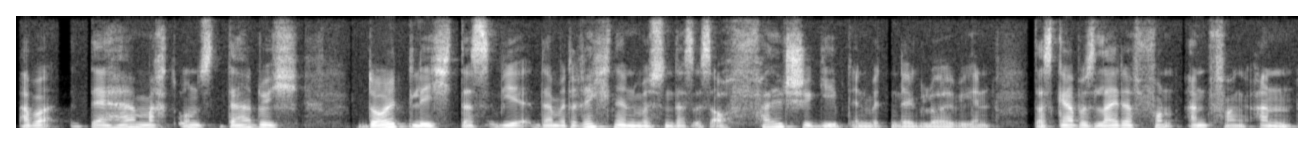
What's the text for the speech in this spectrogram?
aber der Herr macht uns dadurch deutlich, dass wir damit rechnen müssen, dass es auch Falsche gibt inmitten der Gläubigen. Das gab es leider von Anfang an.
